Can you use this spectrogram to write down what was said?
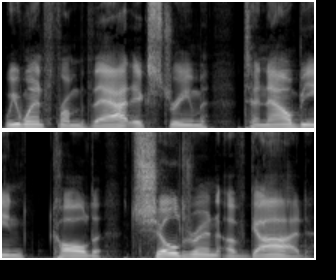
We went from that extreme to now being called children of God.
